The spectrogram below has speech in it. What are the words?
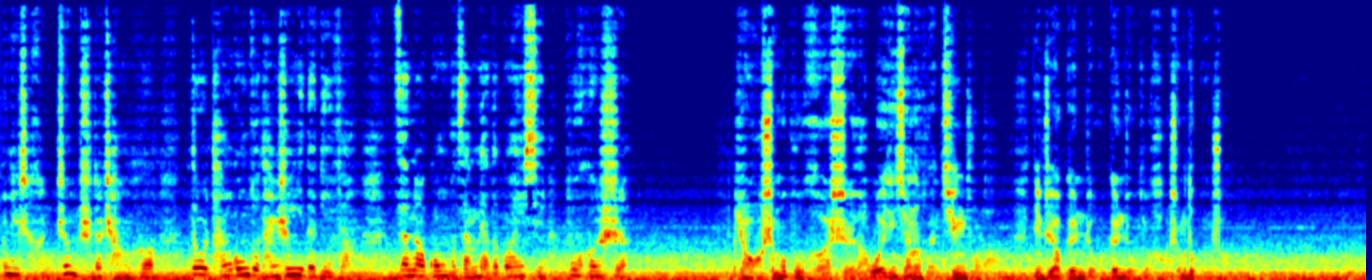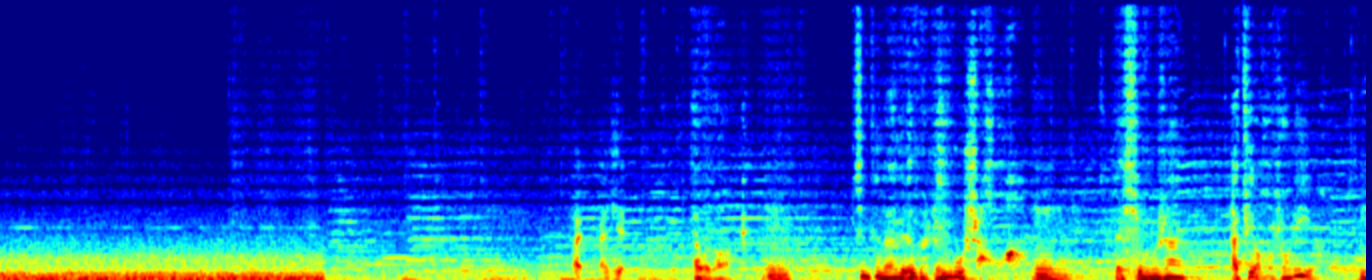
那是很正式的场合，都是谈工作、谈生意的地方，在那儿公布咱们俩的关系不合适。有什么不合适的？我已经想得很清楚了，您只要跟着我，跟着我就好，什么都不用说。哎，我说，嗯，今天来的人可真不少啊。嗯，这徐福山还挺有号召力啊。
